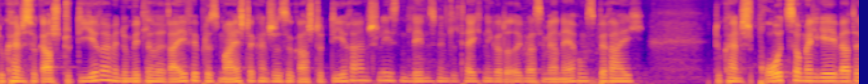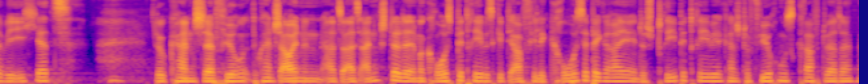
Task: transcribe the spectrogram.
Du kannst sogar studieren, wenn du mittlere Reife plus Meister, kannst du sogar studieren anschließen, Lebensmitteltechnik oder irgendwas im Ernährungsbereich. Du kannst Brotsommelier werden, wie ich jetzt. Du kannst, äh, Führung, du kannst auch in, also als Angestellter in einem Großbetrieb, es gibt ja auch viele große Bäckereien, Industriebetriebe, kannst du Führungskraft werden.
